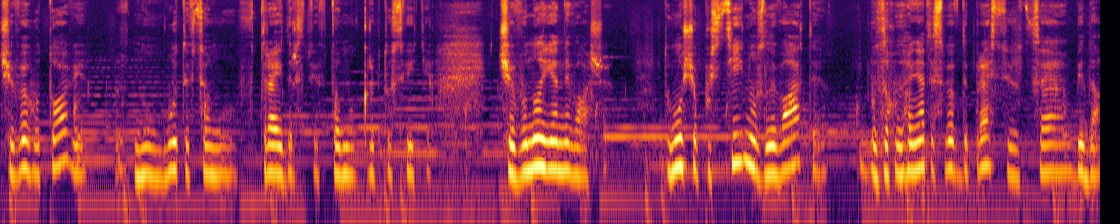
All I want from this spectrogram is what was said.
чи ви готові ну, бути в цьому в трейдерстві, в тому криптосвіті, чи воно є не ваше. Тому що постійно зливати заганяти себе в депресію це біда.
